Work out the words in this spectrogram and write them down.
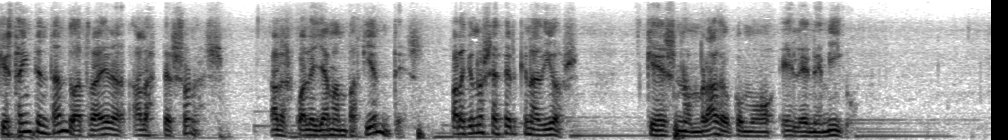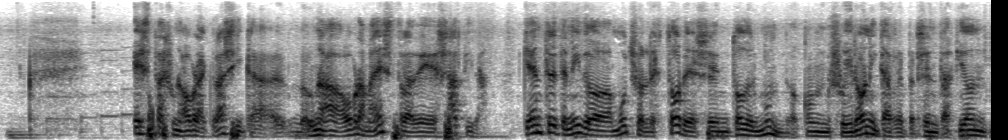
que está intentando atraer a las personas, a las cuales llaman pacientes, para que no se acerquen a Dios, que es nombrado como el enemigo. Esta es una obra clásica, una obra maestra de sátira, que ha entretenido a muchos lectores en todo el mundo con su irónica representación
